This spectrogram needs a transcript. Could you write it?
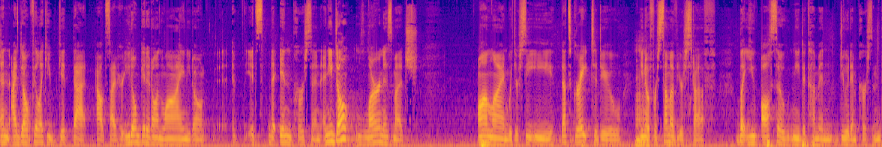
And I don't feel like you get that outside here. You don't get it online. You don't, it's the in person. And you don't learn as much online with your CE. That's great to do, mm-hmm. you know, for some of your stuff but you also need to come and do it in person.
